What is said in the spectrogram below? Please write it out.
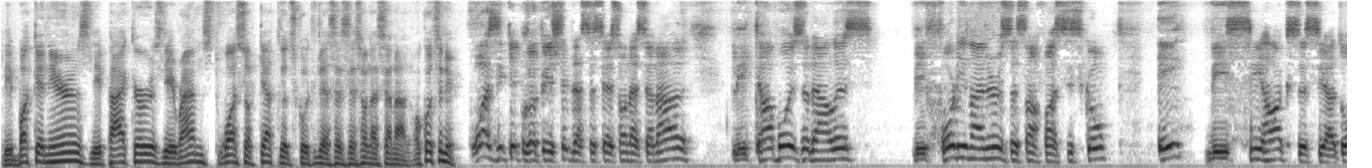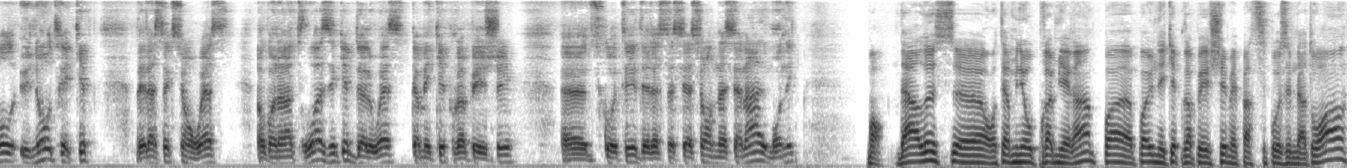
Les Buccaneers, les Packers, les Rams, 3 sur 4 du côté de l'Association nationale. On continue. Trois équipes repêchées de l'Association nationale, les Cowboys de Dallas, les 49ers de San Francisco et les Seahawks de Seattle, une autre équipe de la section Ouest. Donc, on a trois équipes de l'Ouest comme équipe repêchée euh, du côté de l'Association nationale. Mon équipe Bon, Dallas euh, ont terminé au premier rang. Pas, pas une équipe repêchée, mais participe aux éliminatoires.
